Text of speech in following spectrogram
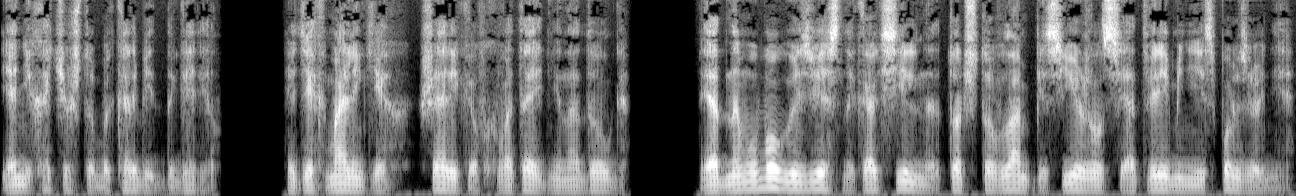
Я не хочу, чтобы карбид догорел. Этих маленьких шариков хватает ненадолго. И одному Богу известно, как сильно тот, что в лампе съежился от времени использования.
